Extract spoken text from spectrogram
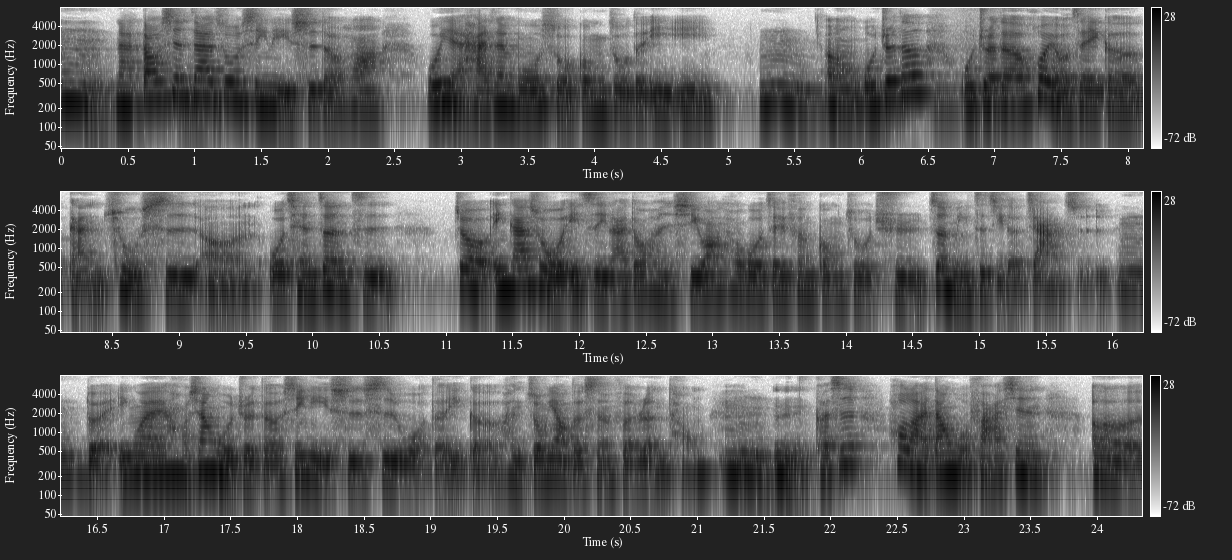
嗯，那到现在做心理师的话，我也还在摸索工作的意义。嗯嗯，我觉得我觉得会有这个感触是，嗯，我前阵子就应该说，我一直以来都很希望透过这份工作去证明自己的价值。嗯，对，因为好像我觉得心理师是我的一个很重要的身份认同。嗯嗯，可是后来当我发现。呃，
